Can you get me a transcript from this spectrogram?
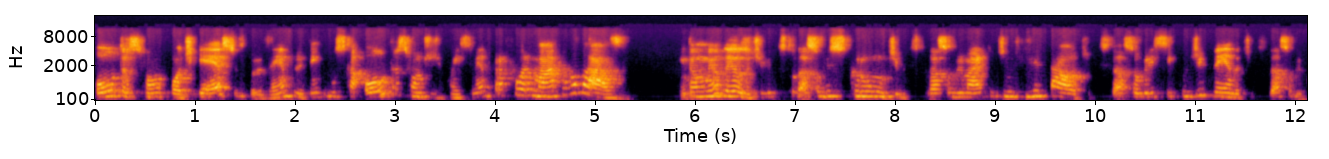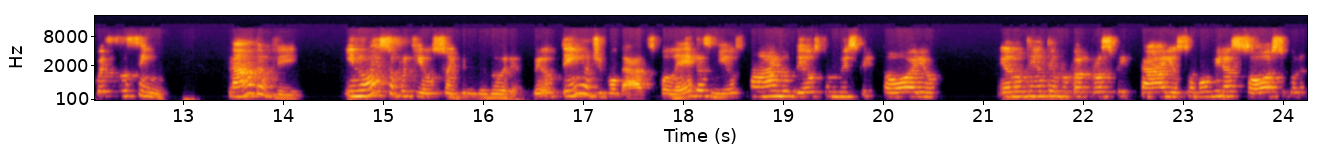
outras fontes, podcasts, por exemplo, ele tem que buscar outras fontes de conhecimento para formar aquela base. Então, meu Deus, eu tive que estudar sobre Scrum, tive que estudar sobre marketing digital, tive que estudar sobre ciclo de venda, tive que estudar sobre coisas assim, nada a ver. E não é só porque eu sou empreendedora. Eu tenho advogados, colegas meus, que falam, ai meu Deus, estou no meu escritório, eu não tenho tempo para prospectar, eu só vou virar sócio quando eu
